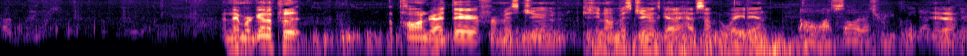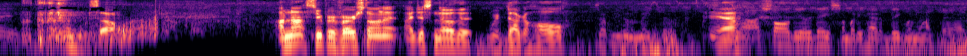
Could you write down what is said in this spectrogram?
Got a breeze. And then we're gonna put a pond right there for Miss June, because you know Miss June's got to have something to wade in. Oh, I saw. That's where you cleaned out Yeah. the other day. So I'm not super versed on it. I just know that we've dug a hole. Is that when you're gonna make the? Yeah. Yeah, I saw the other day somebody had a big one like that.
